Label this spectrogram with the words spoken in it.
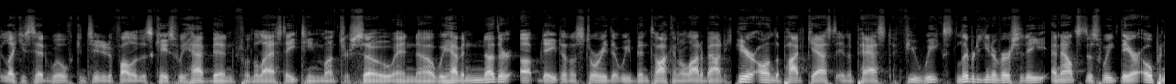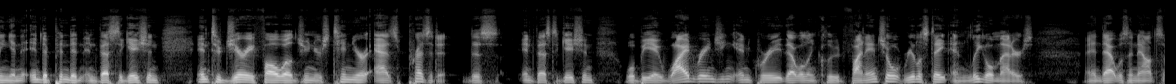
like you said, we'll continue to follow this case. We have been for the last 18 months or so. And uh, we have another update on a story that we've been talking a lot about here on the podcast in the past few weeks. Liberty University announced this week they are opening an independent investigation into Jerry Falwell Jr.'s tenure as president. This investigation will be a wide ranging inquiry that will include financial, real estate, and legal matters and that was announced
